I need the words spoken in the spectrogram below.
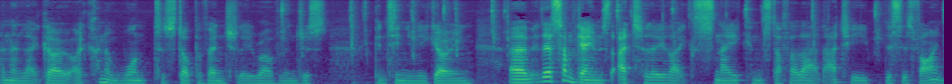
and then let go, I kind of want to stop eventually rather than just continually going. Um, there's some games that actually like Snake and stuff like that. Actually, this is fine.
